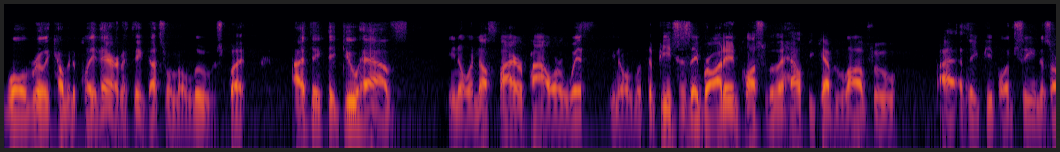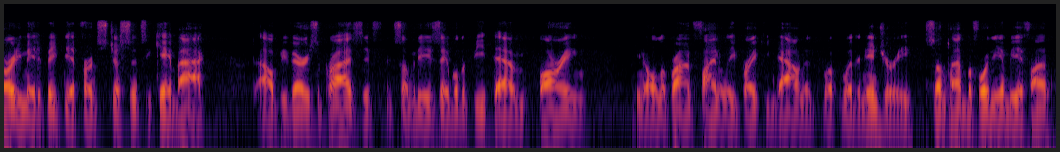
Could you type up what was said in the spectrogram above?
will really come into play there, and I think that's when they'll lose. But I think they do have, you know, enough firepower with, you know, with the pieces they brought in, plus with a healthy Kevin Love, who I, I think people have seen has already made a big difference just since he came back. I'll be very surprised if, if somebody is able to beat them, barring, you know, LeBron finally breaking down with, with an injury sometime before the NBA Finals.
